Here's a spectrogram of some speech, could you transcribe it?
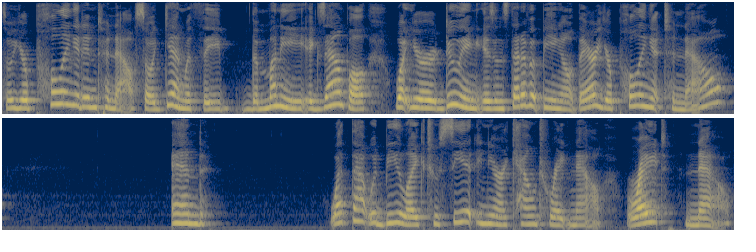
So you're pulling it into now. So again, with the the money example, what you're doing is instead of it being out there, you're pulling it to now. And what that would be like to see it in your account right now, right now.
